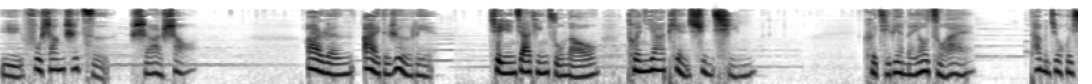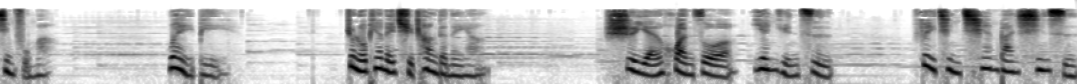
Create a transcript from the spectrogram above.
与富商之子十二少，二人爱的热烈，却因家庭阻挠吞鸦片殉情。可即便没有阻碍，他们就会幸福吗？未必。正如片尾曲唱的那样：“誓言换作烟云字。”费尽千般心思，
